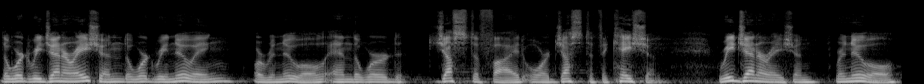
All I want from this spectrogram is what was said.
the word regeneration, the word renewing or renewal, and the word justified or justification. Regeneration, renewal,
